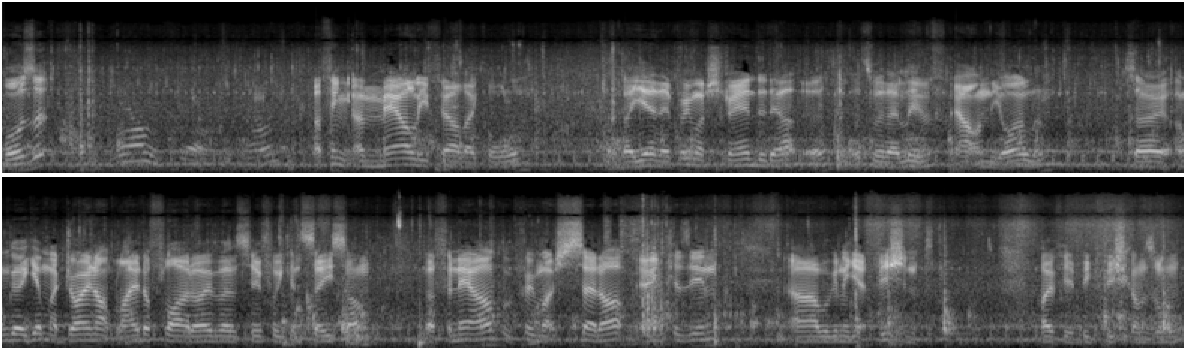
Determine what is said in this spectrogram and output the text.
what was it? I think a Mallee fowl they call them. But yeah, they're pretty much stranded out there. That's where they live, out on the island. So I'm going to get my drone up later, fly it over and see if we can see some. But for now, we're pretty much set up, anchors in. Uh, we're going to get fishing. Hopefully a big fish comes along.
